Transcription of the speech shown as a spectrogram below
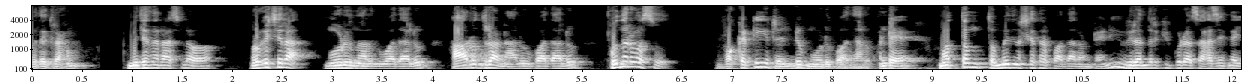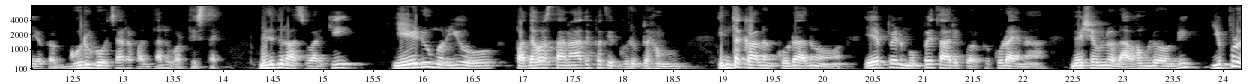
బుధగ్రహం. మిథున రాశిలో మృగశిర మూడు నాలుగు పాదాలు ఆరుద్ర నాలుగు పాదాలు పునర్వసు ఒకటి రెండు మూడు పాదాలు. అంటే మొత్తం తొమ్మిది నక్షత్ర పాదాలు ఉంటాయని వీరందరికీ కూడా సహజంగా ఈ యొక్క గురు గోచార ఫలితాలు వర్తిస్తాయి. మిథున రాశి వారికి ఏడు మరియు పదవ స్థానాధిపతి గురుగ్రహం ఇంతకాలం కూడాను ఏప్రిల్ ముప్పై తారీఖు వరకు కూడా ఆయన మేషంలో లాభంలో ఉండి ఇప్పుడు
